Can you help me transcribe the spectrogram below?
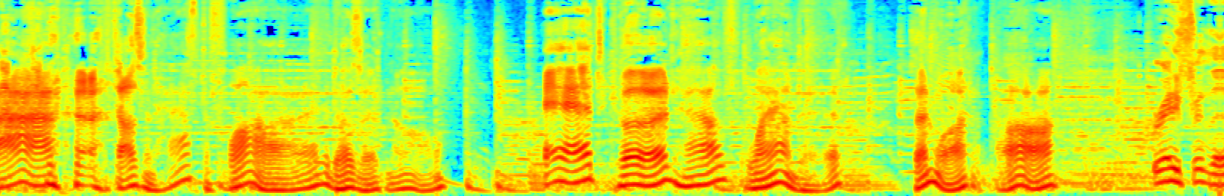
ah, ah. doesn't have to fly, does it? No. It could have landed. Then what? Ah. Ready for the,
